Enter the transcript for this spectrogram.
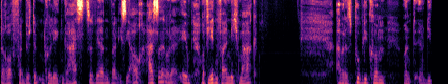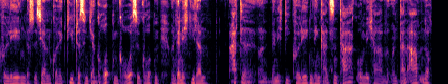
darauf, von bestimmten Kollegen gehasst zu werden, weil ich sie auch hasse oder eben auf jeden Fall nicht mag. Aber das Publikum und äh, die Kollegen, das ist ja ein Kollektiv, das sind ja Gruppen, große Gruppen. Und wenn ich die dann hatte und wenn ich die Kollegen den ganzen Tag um mich habe und dann abend noch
